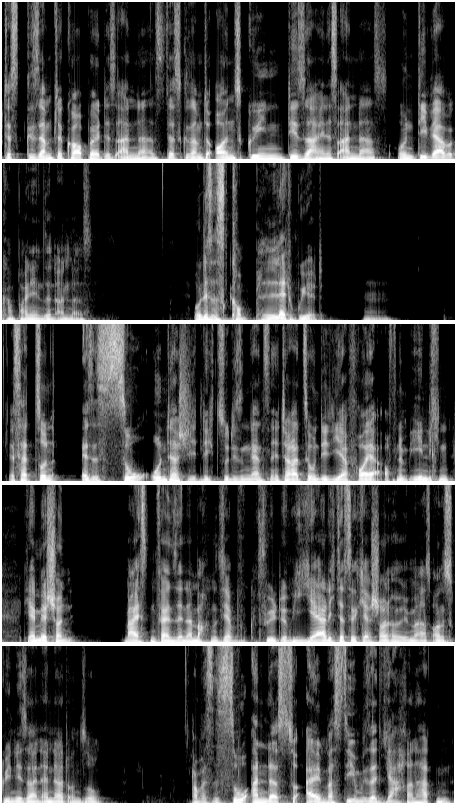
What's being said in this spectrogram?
das gesamte Corporate ist anders, das gesamte On-Screen-Design ist anders und die Werbekampagnen sind anders. Und es ist komplett weird. Hm. Es hat so ein, es ist so unterschiedlich zu diesen ganzen Iterationen, die die ja vorher auf einem ähnlichen, die haben ja schon, meisten Fernsehsender machen das ja gefühlt irgendwie jährlich, dass sich ja schon immer das On-Screen-Design ändert und so. Aber es ist so anders zu allem, was die irgendwie seit Jahren hatten,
